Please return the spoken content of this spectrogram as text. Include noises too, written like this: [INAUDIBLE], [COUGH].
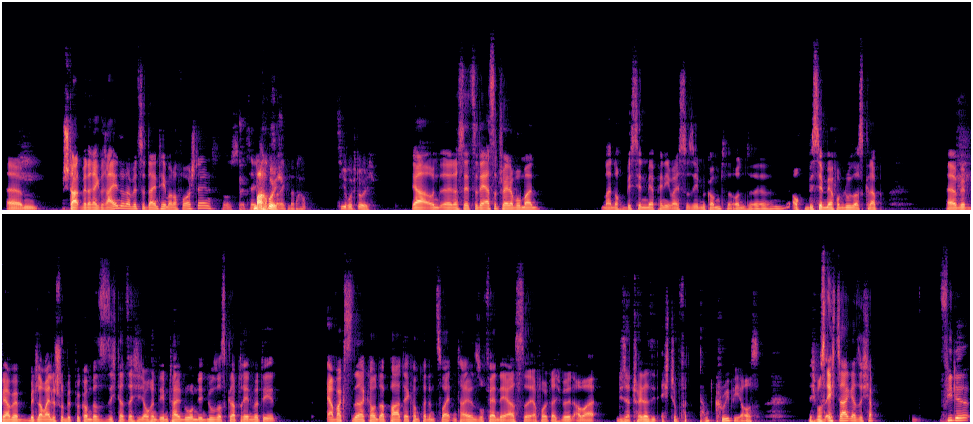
Ähm, starten wir direkt rein oder willst du dein Thema noch vorstellen? Mach ruhig. Mach, zieh ruhig durch. Ja, und äh, das ist jetzt so der erste Trailer, wo man, man noch ein bisschen mehr Pennywise zu sehen bekommt und äh, auch ein bisschen mehr vom Losers Club. Äh, wir, wir haben ja mittlerweile schon mitbekommen, dass es sich tatsächlich auch in dem Teil nur um den Losers Club drehen wird. Die erwachsene Counterpart, der kommt dann im zweiten Teil, sofern der erste erfolgreich wird. Aber dieser Trailer sieht echt schon verdammt creepy aus. Ich muss echt sagen, also ich habe viele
